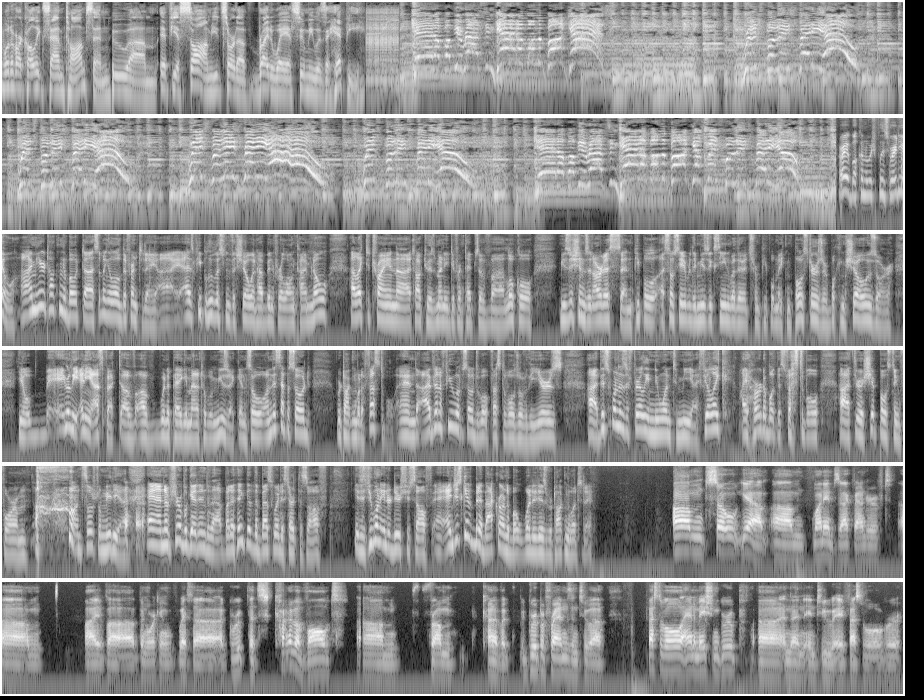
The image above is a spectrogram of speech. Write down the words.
One of our colleagues, Sam Thompson, who, um, if you saw him, you'd sort of right away assume he was a hippie. Get up off your ass and get up on the podcast! Witchpolice Radio! Witchpolice Radio! Witchpolice Radio! Witchpolice Radio! Get up off your ass All right, welcome to Witchpolice Radio. I'm here talking about uh, something a little different today. I, as people who listen to the show and have been for a long time know, I like to try and uh, talk to as many different types of uh, local musicians and artists and people associated with the music scene, whether it's from people making posters or booking shows or, you know, really any aspect of, of Winnipeg and Manitoba music. And so on this episode, we're talking about a festival. And I've done a few episodes about festivals over the years. Uh, this one is a fairly new one to me. I feel like I heard about this festival uh, through a shitposting forum on social media and I'm sure we'll get into that. But I think that the best way to start this off is if you want to introduce yourself and just give a bit of background about what it is we're talking about today. Um. So yeah. Um. My name's Zach Van Der Hooft. Um. I've uh, been working with a, a, group that's kind of evolved um, from kind of a, a, group of friends into a festival animation group, uh, and then into a festival over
